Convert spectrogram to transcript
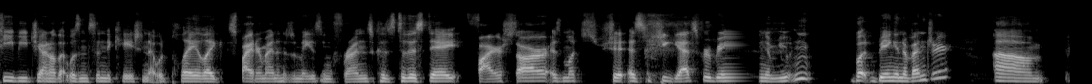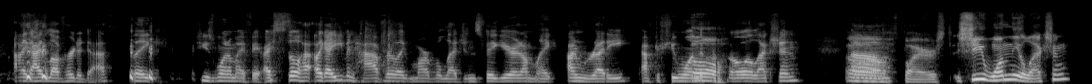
TV channel that was in syndication that would play like Spider-Man and his amazing friends. Because to this day, Firestar, as much shit as she gets for being a mutant, but being an Avenger, um, I, I love her to death. Like she's one of my favorite. I still have like I even have her like Marvel Legends figure, and I'm like I'm ready after she won the Oh. Coco election. oh, um, fires. She won the election.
